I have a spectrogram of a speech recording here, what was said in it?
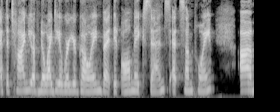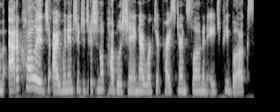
at the time you have no idea where you're going but it all makes sense at some point. Um, of college i went into traditional publishing. I worked at price stern sloan and hp books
